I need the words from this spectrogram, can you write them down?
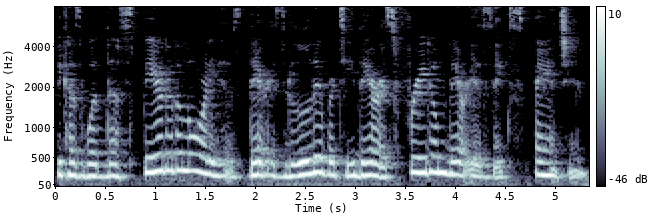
Because where the Spirit of the Lord is, there is liberty, there is freedom, there is expansion.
